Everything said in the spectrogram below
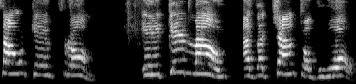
sound came from, it came out as a chant of war.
